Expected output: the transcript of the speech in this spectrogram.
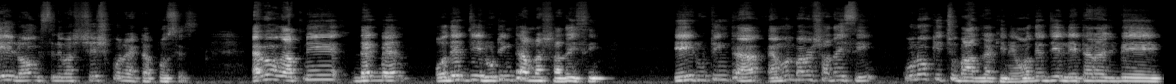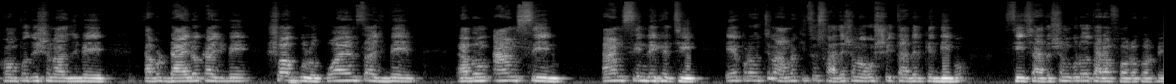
এই লং সিলেবাস শেষ করার একটা প্রসেস এবং আপনি দেখবেন ওদের যে রুটিনটা আমরা সাজাইছি, এই রুটিনটা এমনভাবে সাজাইছি, কোনো কিছু বাদ রাখি রাখিনি ওদের যে লেটার আসবে কম্পোজিশন আসবে, তারপর ডায়লগ আসবে, সবগুলো পয়েন্টস আসবে এবং আনসিন আনসিন রেখেছি। এরপর হচ্ছে আমরা কিছু সাজেশন অবশ্যই তাদেরকে দিব। সেই সাজেশনগুলো তারা ফলো করবে।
